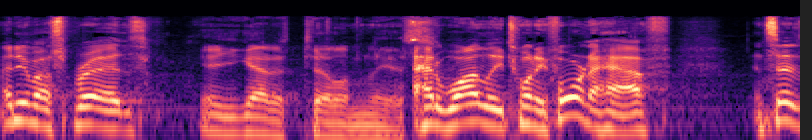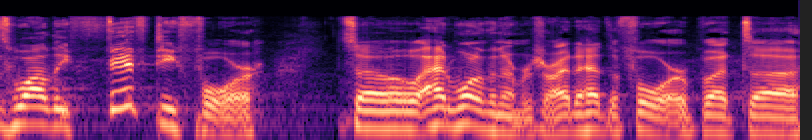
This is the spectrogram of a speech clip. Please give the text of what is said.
I do my spreads, Yeah, you got to tell them this. I had Wadley 24 and a half and says Wadley 54. So I had one of the numbers right. I had the four, but uh,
